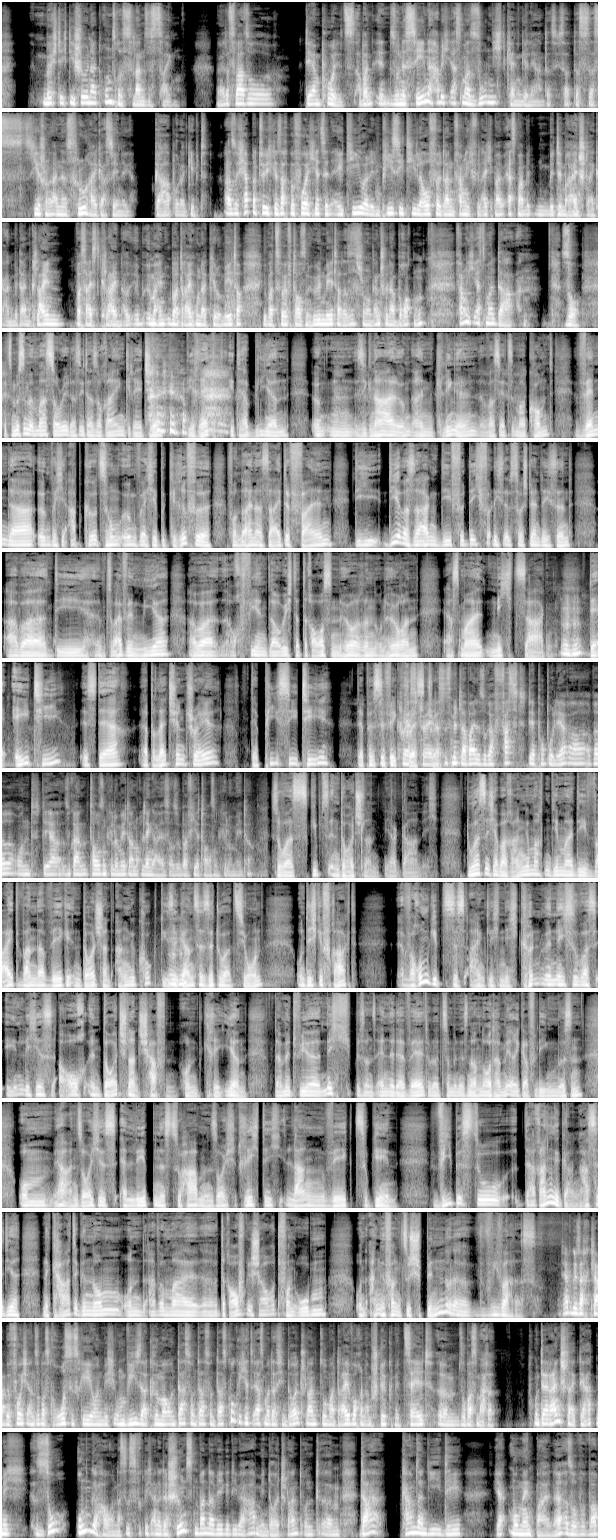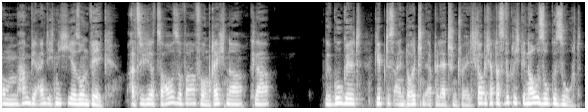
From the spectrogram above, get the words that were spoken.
möchte ich die Schönheit unseres Landes zeigen. das war so der Impuls. Aber so eine Szene habe ich erstmal so nicht kennengelernt, dass ich sage, dass das hier schon eine Thru-Hiker-Szene gab oder gibt. Also ich habe natürlich gesagt, bevor ich jetzt in AT oder den PCT laufe, dann fange ich vielleicht mal erstmal mit, mit dem Rheinsteig an, mit einem kleinen, was heißt klein, also immerhin über 300 Kilometer, über 12.000 Höhenmeter, das ist schon ein ganz schöner Brocken. Fange ich erstmal da an. So. Jetzt müssen wir mal, sorry, dass ich da so reingrätsche, ja. direkt etablieren, irgendein Signal, irgendein Klingeln, was jetzt immer kommt. Wenn da irgendwelche Abkürzungen, irgendwelche Begriffe von deiner Seite fallen, die dir was sagen, die für dich völlig selbstverständlich sind, aber die im Zweifel mir, aber auch vielen, glaube ich, da draußen Hörerinnen und Hörern erstmal nichts sagen. Mhm. Der AT ist der Appalachian Trail, der PCT der Pacific, Pacific Crest, Crest Trail. Das ist mittlerweile sogar fast der populärere und der sogar 1000 Kilometer noch länger ist, also über 4000 Kilometer. Sowas gibt's in Deutschland ja gar nicht. Du hast dich aber rangemacht und dir mal die Weitwanderwege in Deutschland angeguckt, diese mhm. ganze Situation und dich gefragt, Warum gibt es das eigentlich nicht? Können wir nicht sowas ähnliches auch in Deutschland schaffen und kreieren, damit wir nicht bis ans Ende der Welt oder zumindest nach Nordamerika fliegen müssen, um ja ein solches Erlebnis zu haben, einen solch richtig langen Weg zu gehen. Wie bist du da rangegangen? Hast du dir eine Karte genommen und einfach mal äh, draufgeschaut von oben und angefangen zu spinnen oder wie war das? Ich habe gesagt, klar, bevor ich an sowas Großes gehe und mich um Visa kümmere und das und das und das, gucke ich jetzt erstmal, dass ich in Deutschland so mal drei Wochen am Stück mit Zelt ähm, sowas mache. Und der Rheinsteig, der hat mich so umgehauen. Das ist wirklich einer der schönsten Wanderwege, die wir haben in Deutschland. Und ähm, da kam dann die Idee, ja, Moment mal, ne? Also warum haben wir eigentlich nicht hier so einen Weg? Als ich wieder zu Hause war, vorm Rechner, klar, gegoogelt, gibt es einen deutschen Appalachian Trail. Ich glaube, ich habe das wirklich genau so gesucht.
